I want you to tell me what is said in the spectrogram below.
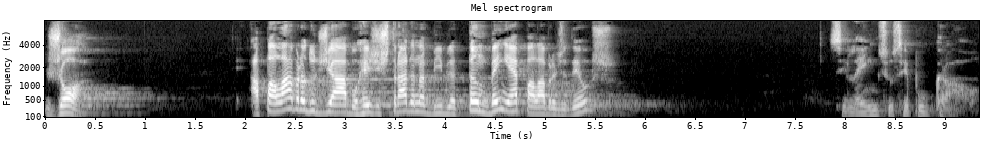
Jó, a palavra do diabo registrada na Bíblia também é palavra de Deus? Silêncio sepulcral.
